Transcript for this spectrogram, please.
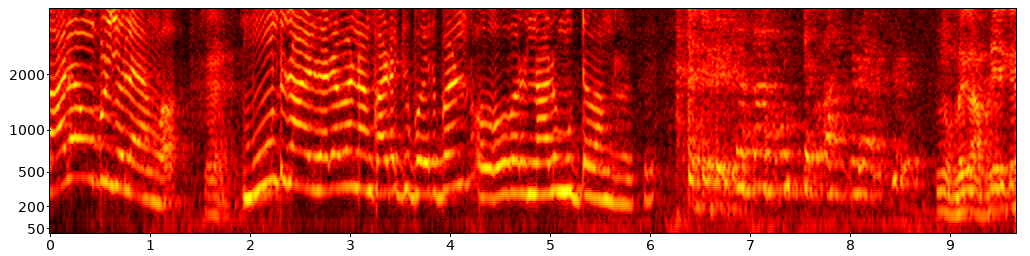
காலம் இப்படி சொல்லாங்க. மூன்று நாலு தடவை நான் கடைக்கு போயிருப்பேன். ஒவ்வொரு நாளும் முட்டை வாங்குறதுக்கு. உண்மைக்கு அப்படி இருக்க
